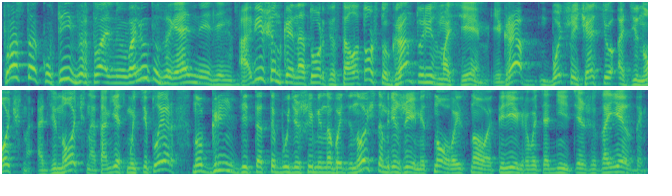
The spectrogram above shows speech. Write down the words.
Просто купи виртуальную валюту за реальные деньги. А вишенкой на торте стало то, что Гран Туризма 7. Игра большей частью одиночная. Одиночная. Там есть мультиплеер, но гриндить-то ты будешь именно в одиночном режиме. Снова и снова переигрывать одни и те же заезды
